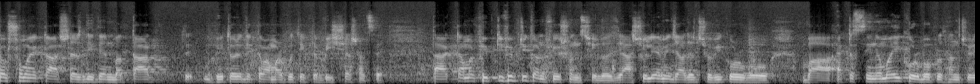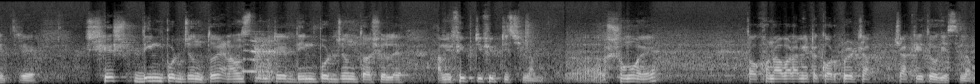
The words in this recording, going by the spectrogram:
সবসময় একটা আশ্বাস দিতেন বা তার ভিতরে দেখতাম আমার প্রতি একটা বিশ্বাস আছে। তা একটা আমার ফিফটি ফিফটি কনফিউশন ছিল যে আসলে আমি যাদের ছবি করব বা একটা সিনেমাই করব প্রধান চরিত্রে, শেষ দিন পর্যন্ত অ্যানাউন্সমেন্টের দিন পর্যন্ত আসলে আমি ফিফটি ফিফটি ছিলাম। সময়ে তখন আবার আমি একটা কর্পোরেট চাকরিতেও গেছিলাম।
